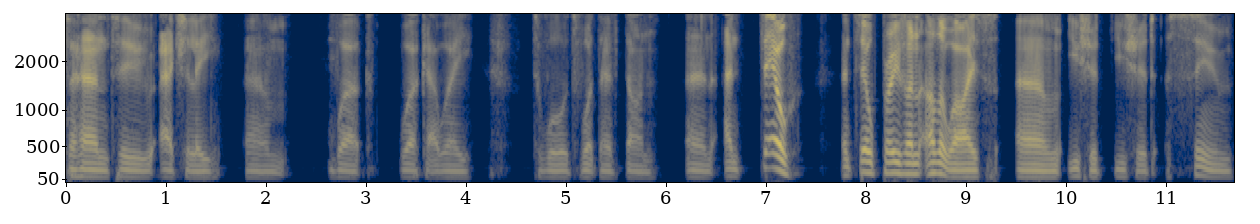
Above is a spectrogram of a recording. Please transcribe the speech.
to hand to actually um, work work our way towards what they've done, and until until proven otherwise, um, you should you should assume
